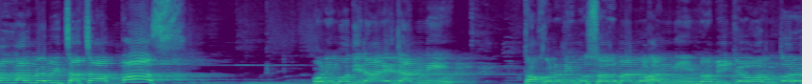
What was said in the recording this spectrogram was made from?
আল্লাহর নবী চাচা আব্বাস, উনি মদিনায় যাননি। তখন উনি মুসলমান হননি, নবীকে অন্তরে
